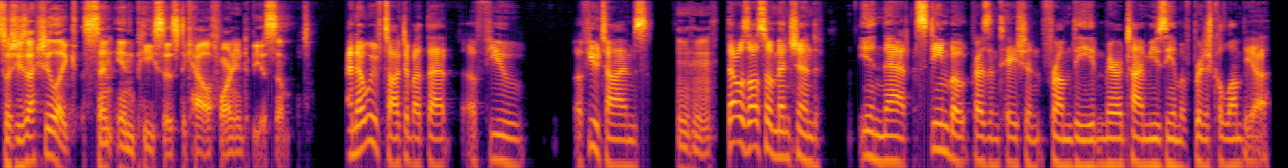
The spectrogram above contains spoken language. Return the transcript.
So she's actually like sent in pieces to California to be assembled. I know we've talked about that a few a few times. Mm-hmm. That was also mentioned in that steamboat presentation from the Maritime Museum of British Columbia,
